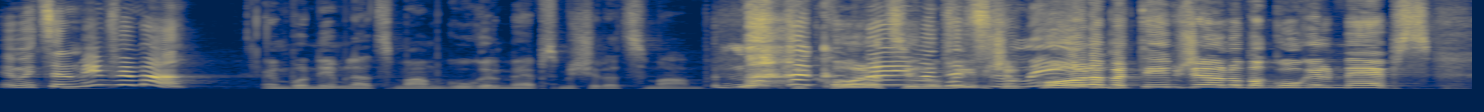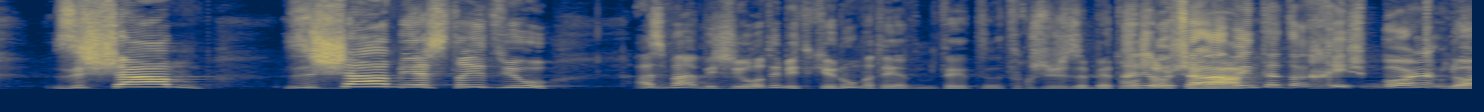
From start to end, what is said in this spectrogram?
הם מצלמים ומה? הם בונים לעצמם Google Maps משל עצמם. מה כי קורה כל עם הצילומים של? כל הבתים שלנו ב Google Maps, זה שם, זה שם, יש Street View. אז מה, בשביל לראות אם יתקנו, אתם חושבים שזה בית ראש אני רוצה הממשלה? להבין את התרחיש. בוא, לא,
